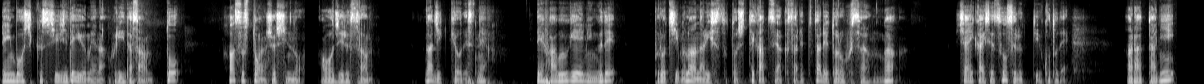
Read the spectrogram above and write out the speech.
レインボーシックス CG で有名なフリーダさんと、ハースストーン出身の青汁さんが実況ですね。で、ファブゲーミングでプロチームのアナリストとして活躍されてたレトロフさんが試合解説をするっていうことで、新たに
